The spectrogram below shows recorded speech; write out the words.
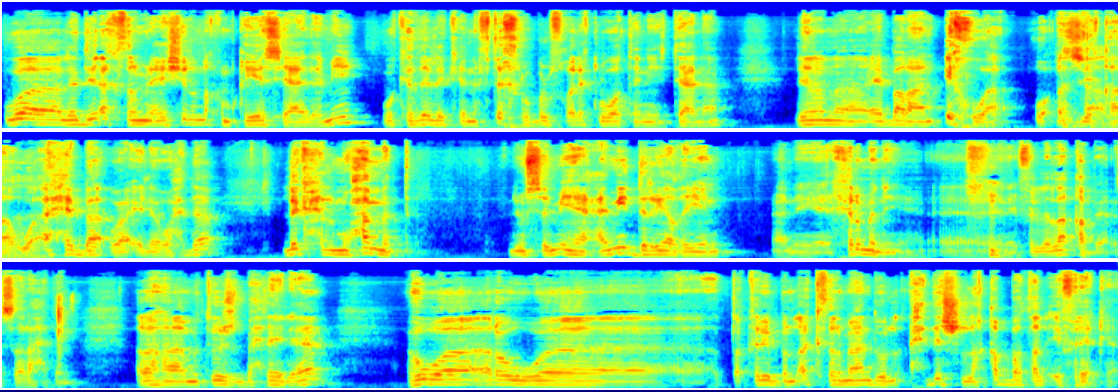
ولدي أكثر من 20 رقم قياسي عالمي وكذلك نفتخر بالفريق الوطني تاعنا لأننا عبارة عن إخوة وأصدقاء. واحباء وعائلة واحدة لكحل محمد نسميها عميد الرياضيين يعني خير مني آه، يعني في اللقب يعني صراحة. راها متواجد بحثي الآن. هو راهو آه، تقريبا أكثر من عنده 11 لقب بطل إفريقيا.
